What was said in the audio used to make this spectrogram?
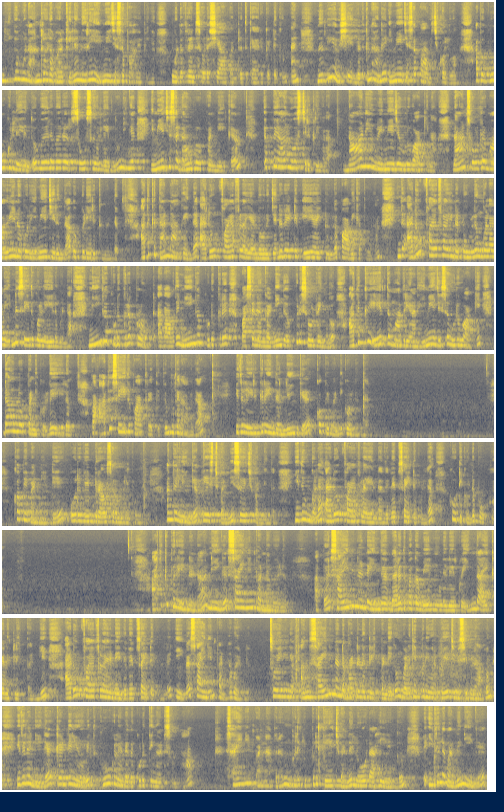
நீங்கள் உங்களோட அன்றாட வாழ்க்கையில் நிறைய இமேஜஸை பாவிப்பீங்க. உங்களோட ஃப்ரெண்ட்ஸோட ஷேர் பண்ணுறதுக்காக இருக்கட்டும் அண்ட் நிறைய விஷயங்களுக்கு நாங்கள் இமேஜஸை பாவிச்சு கொள்வோம் அப்போ கூகுளில் இருந்தோ வேறு வேறு சோர்ஸுகளில் இருந்தோ நீங்கள் இமேஜஸை டவுன்லோட் பண்ணிக்க எப்பயாவது யோசிச்சிருக்கிறீங்களா? நானே ஒரு இமேஜை உருவாக்கினா நான் சொல்கிற மாதிரி எனக்கு ஒரு இமேஜ் இருந்தால் எப்படி இருக்குமெண்டு அதுக்கு தான் நாங்கள் இந்த அடோப் ஃபயர்ஃப்ளை என்ற ஒரு ஜெனரேட்டிவ் ஏஐ டூலை பாவிக்க போகிறோம் இந்த அடோப் ஃபயர்ஃப்ளை என்ற டூலில் உங்களால் என்ன செய்து கொள்ள இயலுமெண்டா நீங்கள் கொடுக்குற ப்ராம்ப்ட் அதாவது நீங்கள் கொடுக்குற வசனங்கள் நீங்கள் எப்படி சொல்கிறீங்களோ அதுக்கு ஏற்ற மாதிரியான இமேஜஸை உருவாக்கி டவுன்லோட் பண்ணிக்கொள்ள இயலும். இப்போ அதை செய்து பார்க்குறதுக்கு முதலாவதாக இதில் இருக்கிற இந்த லிங்கை காப்பி பண்ணி கொள்ளுங்க. காப்பி பண்ணிவிட்டு ஒரு வெப் ப்ரௌசர் உள்ள போய் அந்த லிங்கை பேஸ்ட் பண்ணி சர்ச் பண்ணுங்க. இது உங்களை அடோப் ஃபயர்ஃப்ளை என்ற அந்த வெப்சைட்டுக்குள்ளே கூட்டிக் கொண்டு போகும். அதுக்கு பிறகு என்னென்னா நீங்கள் சைன்இன் பண்ண வேணும். அப்போ சைன்இன் என்ற இந்த வலது பக்க மேல் மூலையில் இருக்கிற இந்த ஐக்கனை கிளிக் பண்ணி அடோப் ஃபயர்ஃப்ளை என்ற இந்த வெப்சைட்டுக்குள்ளே நீங்கள் சைன்இன் பண்ண வேண்டும் ஸோ இங்கே அந்த சைன்இன் அந்த பட்டனை கிளிக் பண்ணிக்க உங்களுக்கு இப்படி ஒரு பேஜ் விசிபிள் ஆகும். இதில் நீங்கள் கண்டினியூ வித் கூகுள்ன்றதை கொடுத்தீங்கன்னு சொன்னால் சைன்இன் பண்ண பிறகு உங்களுக்கு இப்படி பேஜ் வந்து லோடாகி இருக்கும். இப்போ இதில் வந்து நீங்கள்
